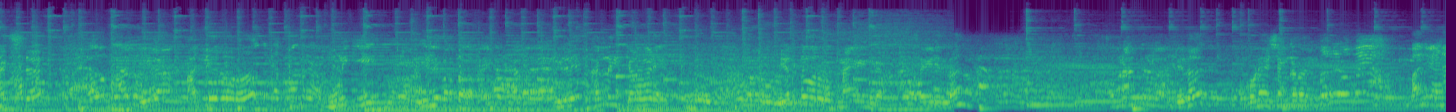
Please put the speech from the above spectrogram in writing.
ನೆಕ್ಸ್ಟ್ ಈಗ ಅಲ್ಲಿರೋರು ಮುಳುಗಿ ಇಲ್ಲಿ ಬರ್ತಾರ. ಇಲ್ಲಿ ಕಲ್ಲಿಗೆ ಕೆಳಗಡೆ ಎದ್ದು ಬರ್ಬೇಕು ಮ್ಯಾಗ ಹಿಂಗ ಸೈಡಿಂದ. ಇದು ಕೊನೆ ಶಂಕರ ಬಂದ್ರಿ ಅಣ್ಣ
